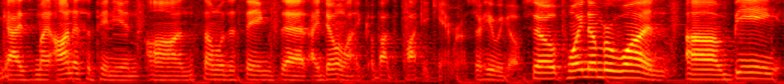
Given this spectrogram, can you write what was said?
guys my honest opinion on some of the things that I don't like about the pocket camera. So here we go. So point number one um, being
